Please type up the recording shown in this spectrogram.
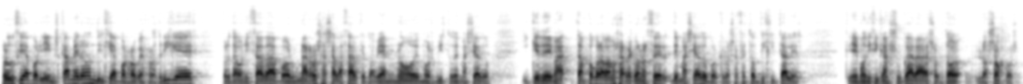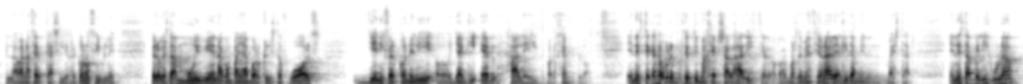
Producida por James Cameron, dirigida por Robert Rodríguez, protagonizada por una Rosa Salazar que todavía no hemos visto demasiado y que tampoco la vamos a reconocer demasiado porque los efectos digitales que modifican su cara, sobre todo los ojos, la van a hacer casi irreconocible, pero que está muy bien acompañada por Christoph Waltz, Jennifer Connelly o Jackie Earl Haley, por ejemplo. En este caso, bueno, por cierto, y Sala Ali, que lo acabamos de mencionar, y aquí también va a estar. En esta película,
